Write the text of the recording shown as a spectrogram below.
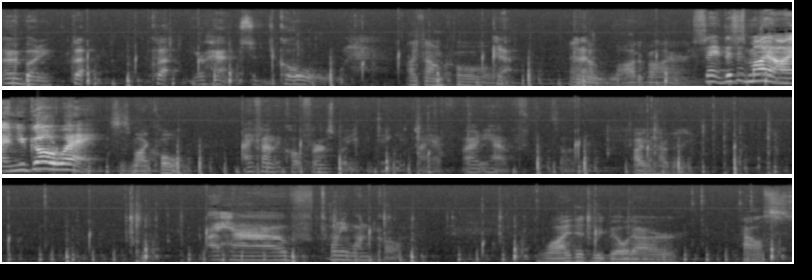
Everybody, clap, clap your hands to the coal. I found coal. Clap. And a lot of iron. Same. This is my iron. You go away. This is my coal. I found the coal first, but you can take it. I have. I already have some of it. I don't have any. I have 21 coal. Why did we build our house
